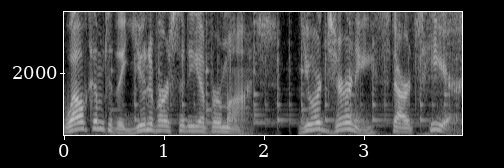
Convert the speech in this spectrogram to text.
Welcome to the University of Vermont. Your journey starts here.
